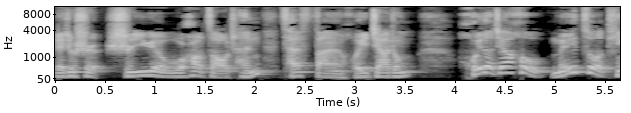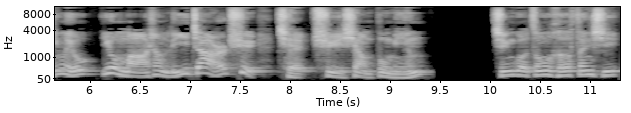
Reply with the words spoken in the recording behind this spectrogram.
也就是十一月五号早晨才返回家中。回到家后没做停留，又马上离家而去，且去向不明。经过综合分析，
